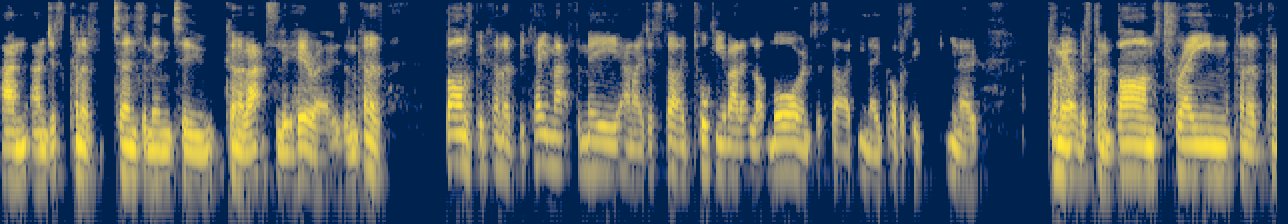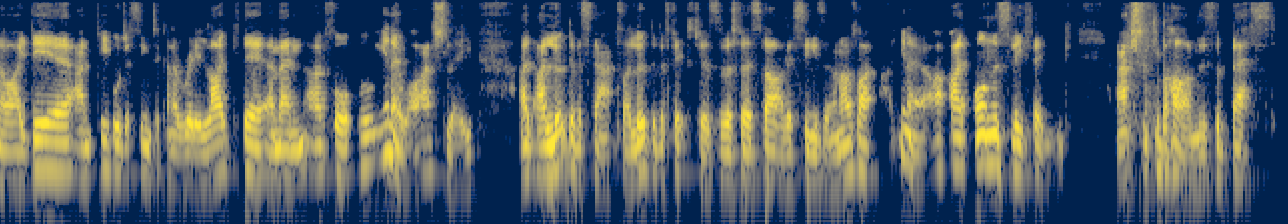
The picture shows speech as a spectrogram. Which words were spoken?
and and just kind of turns them into kind of absolute heroes. And kind of Barnes kind of became that for me, and I just started talking about it a lot more, and just started you know obviously you know coming out with this kind of Barnes train kind of kind of idea, and people just seemed to kind of really liked it. And then I thought, well, you know what, actually. I, I looked at the stats, I looked at the fixtures for the first start of this season, and I was like, you know, I, I honestly think Ashley Barnes is the best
